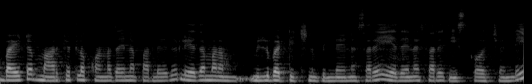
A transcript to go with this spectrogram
బయట మార్కెట్లో కొన్నదైనా పర్లేదు లేదా మనం మిల్లు పట్టించిన పిండి అయినా సరే ఏదైనా సరే తీసుకోవచ్చండి.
